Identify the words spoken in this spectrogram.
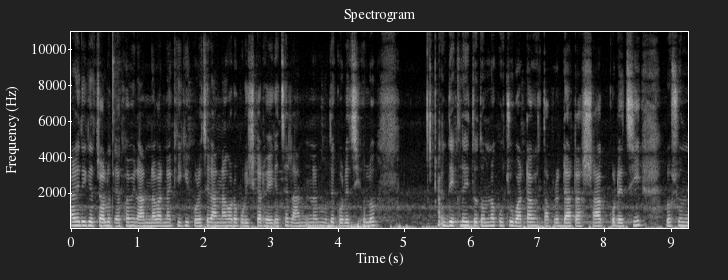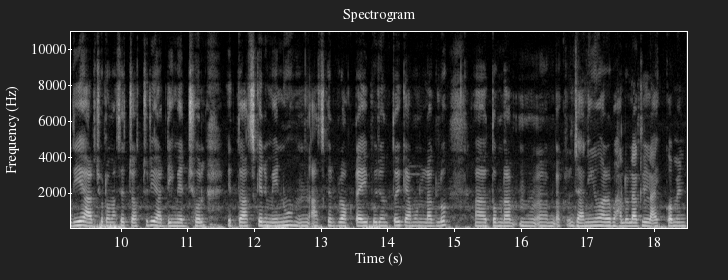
আর এদিকে চলো দেখো আমি রান্না বান্না কী কী করেছি, রান্নাঘরও পরিষ্কার হয়ে গেছে, রান্নার মধ্যে করেছি হলো দেখলেই তো তোমরা কচু বাটা, তারপরে ডাঁটার শাক করেছি, রসুন দিয়ে আর ছোটো মাছের চচ্চড়ি আর ডিমের ঝোল। এ তো আজকের মেনু আজকের ব্লগটা এই পর্যন্তই। কেমন লাগল? তোমরা জানিও আর ভালো লাগলে লাইক কমেন্ট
